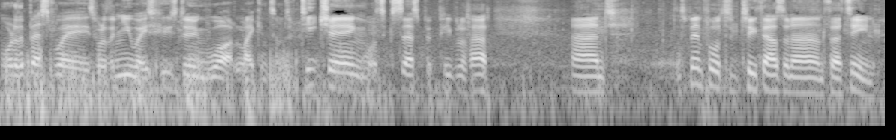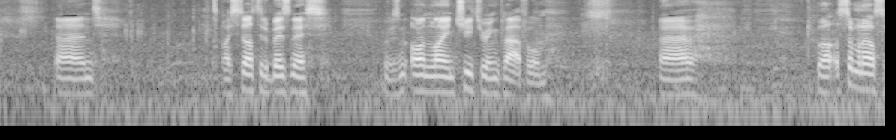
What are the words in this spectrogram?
what are the best ways, what are the new ways, who's doing what, like in terms of teaching, what success people have had. And it's been forward to 2013, and I started a business. It was an online tutoring platform. Uh, well, someone else,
